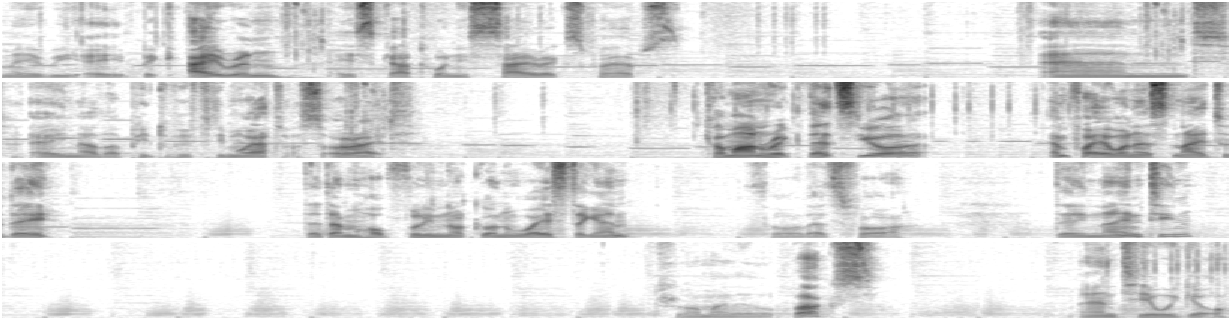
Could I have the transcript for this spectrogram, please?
maybe a Big Iron, a Scar 20 Cyrex perhaps. And another P250 Muertos. Alright. Come on, Rick. That's your M4A1S Knight today. That I'm hopefully not gonna waste again. So that's for day 19. Draw my little box. And here we go.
